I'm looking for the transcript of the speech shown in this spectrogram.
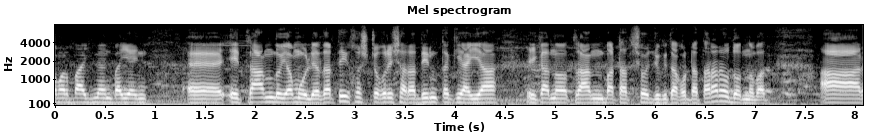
আমার বাইক নেন আইন এই ত্রাণ লইয়া মৌলিয়াদার থেকে কষ্ট করে সারাদিন তাকি আইয়া এইখানে ত্রাণ বাটাত সহযোগিতা করটা তারারও ধন্যবাদ। আর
